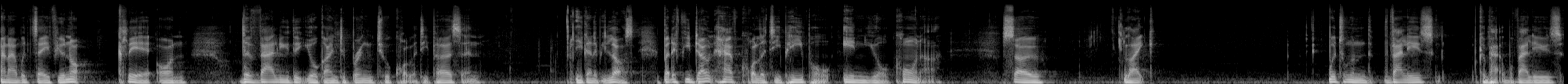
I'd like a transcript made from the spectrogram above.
and I would say if you're not clear on the value that you're going to bring to a quality person, you're going to be lost. But if you don't have quality people in your corner, so like we're talking values, compatible values,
